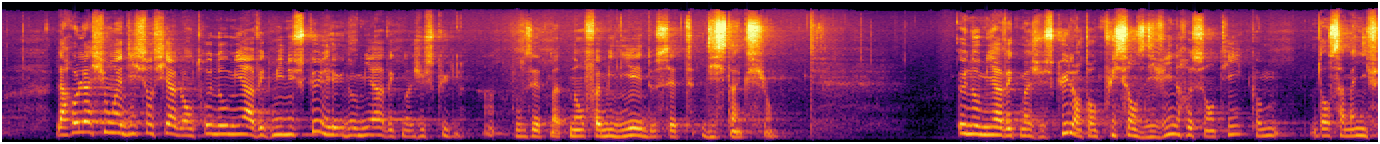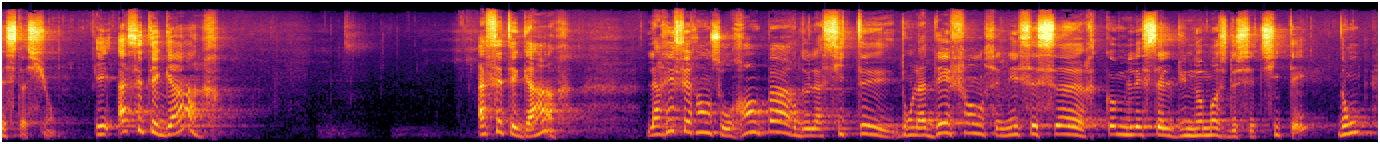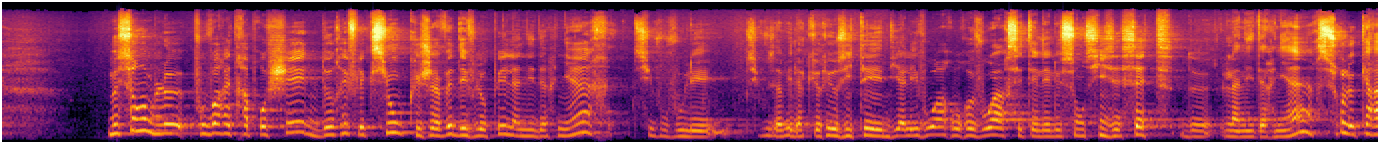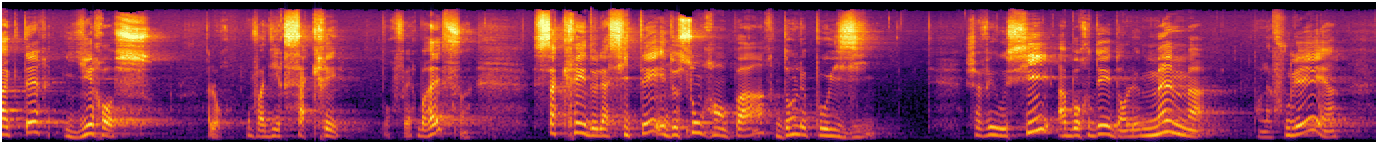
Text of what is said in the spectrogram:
la relation indissociable entre eunomia avec minuscule et eunomia avec majuscule. Vous êtes maintenant familier de cette distinction. Eunomia avec majuscule en tant que puissance divine ressentie comme dans sa manifestation. Et à cet égard, à cet égard, la référence au rempart de la cité dont la défense est nécessaire comme l'est celle du nomos de cette cité, donc, me semble pouvoir être approchée de réflexions que j'avais développées l'année dernière. Si vous voulez, si vous avez la curiosité d'y aller voir ou revoir, c'était les leçons 6 et 7 de l'année dernière, sur le caractère hieros. Alors, on va dire sacré, pour faire bref, sacré de la cité et de son rempart dans la poésie. J'avais aussi abordé dans le même, dans la foulée,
